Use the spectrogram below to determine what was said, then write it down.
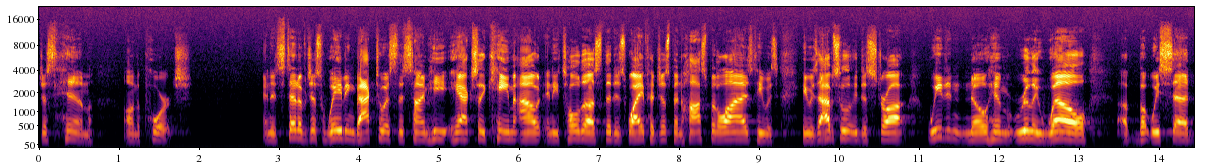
just him on the porch. And instead of just waving back to us this time, he, he actually came out and he told us that his wife had just been hospitalized. He was, he was absolutely distraught. We didn't know him really well, uh, but we said,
